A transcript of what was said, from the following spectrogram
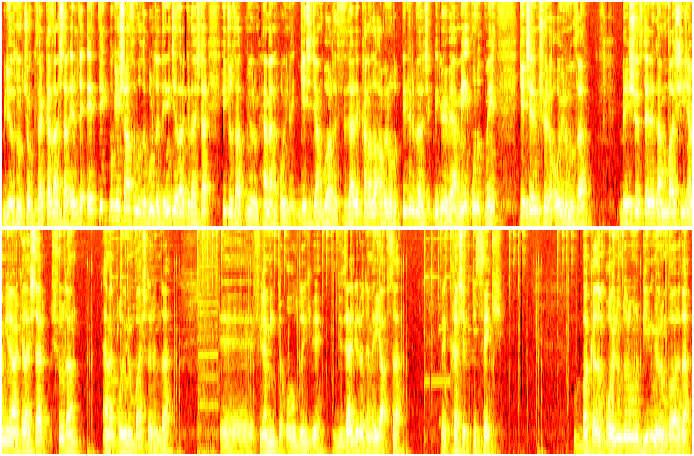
biliyorsunuz çok güzel kazançlar elde ettik. Bugün şansımızı burada deneyeceğiz arkadaşlar. Hiç uzatmıyorum. Hemen oyuna geçeceğim. Bu arada sizler de kanala abone olup bildirimler açıp videoyu beğenmeyi unutmayın. Geçelim şöyle oyunumuza. 500 TL'den başlayacağım yine arkadaşlar. Şuradan hemen oyunun başlarında e, Flaming'de olduğu gibi güzel bir ödeme yapsa ve kaçıp gitsek bakalım oyunun durumunu bilmiyorum bu arada.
